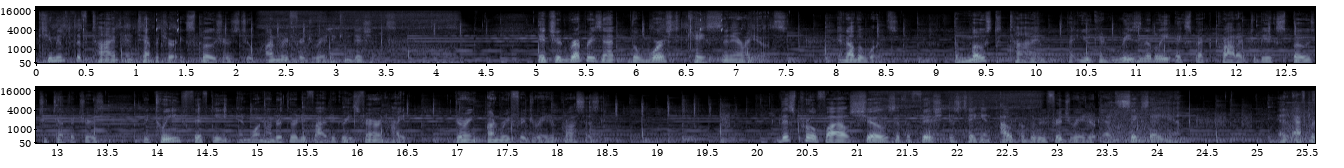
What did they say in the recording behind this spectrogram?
cumulative time and temperature exposures to unrefrigerated conditions. It should represent the worst case scenarios. In other words, the most time that you can reasonably expect product to be exposed to temperatures between 50 and 135 degrees Fahrenheit during unrefrigerated processing. This profile shows that the fish is taken out of the refrigerator at 6 a.m. and after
